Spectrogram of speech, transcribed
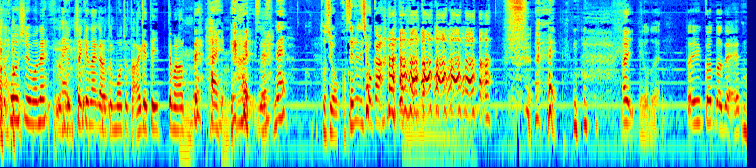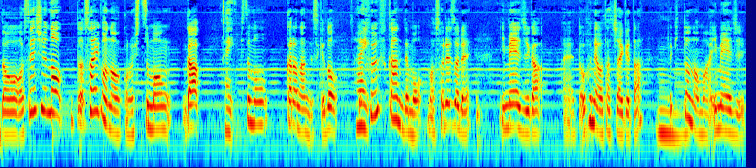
ょっと今週もねぶっちゃけながらもうちょっと上げていってもらって、はい、はい。ね。年を越せるでしょうか？は いはい。ということで。ということで、えっと、先週のえっと最後のこの質問がはい。質問からなんですけど、はい。夫婦間でも、まあ、それぞれイメージが、えっと、船を立ち上げた時との、まあ、イメージ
